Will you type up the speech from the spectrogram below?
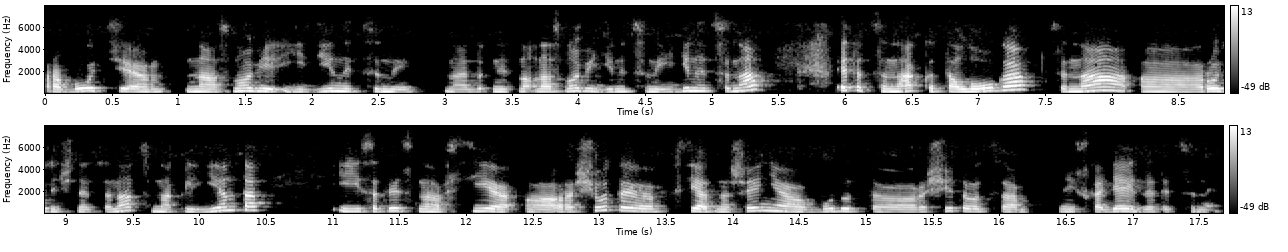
работе на основе единой цены, на, на основе единой цены. Единая цена – это цена каталога, цена, а, розничная цена, цена клиента – и, соответственно, все а, расчеты, все отношения будут а, рассчитываться, исходя из этой цены.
